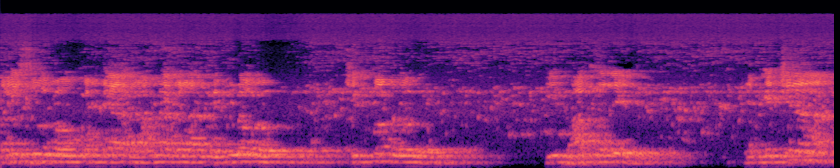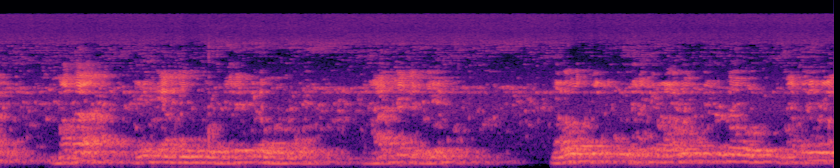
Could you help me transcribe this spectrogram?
ಮೈಸೂರು, ಮಂಡ್ಯ ರಾಮನಗರ ಬೆಂಗಳೂರು, ಚಿಕ್ಕಮಗಳೂರು ಈ ಭಾಗದಲ್ಲಿ ನಮಗೆ ಹೆಚ್ಚಿನ ಮತ ಬಳಕೆ ಆಗಿರುವ ಕ್ಷೇತ್ರವಾಗಿದೆ ರಾಜ್ಯದಲ್ಲಿ ನಲವತ್ತೆಂಟು ನಲವತ್ತೆರಡು ಮತಗಳು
